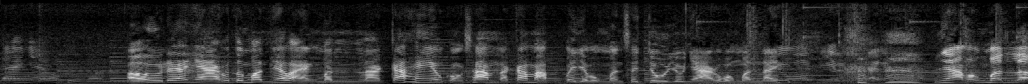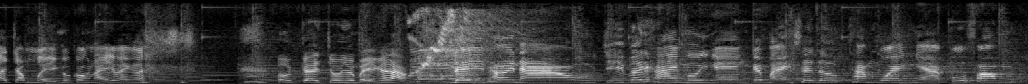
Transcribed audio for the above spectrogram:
Đây là nhà của tụi mình. ừ đây là nhà của tụi mình nha bạn. Mình là cá heo còn sam là cá mập. Bây giờ bọn mình sẽ chui vô nhà của bọn mình đây. Nhà bọn mình là ở trong miệng của con này các bạn ơi. Ok chui vô miệng cái nào. Đi thôi nào. Chỉ với 20 ngàn các bạn sẽ được tham quan nhà của phong.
